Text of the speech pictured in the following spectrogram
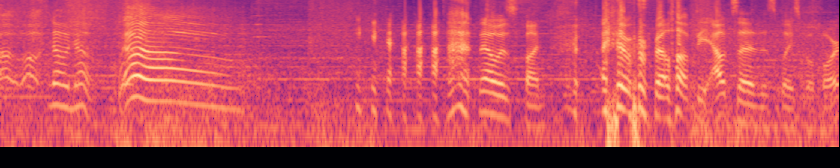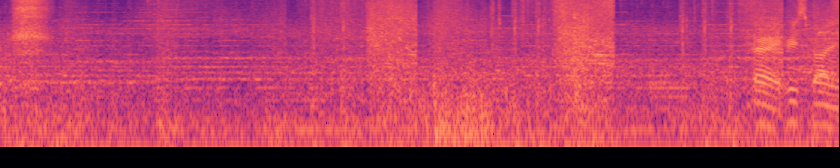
Oh, oh, no, no. Oh! that was fun. I never fell off the outside of this place before. Alright, respawning.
